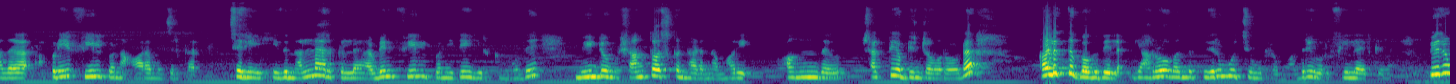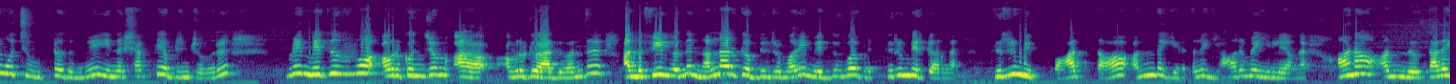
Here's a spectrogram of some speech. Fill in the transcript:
அதை அப்படியே ஃபீல் பண்ண ஆரம்பிச்சிருக்காரு. சரி இது நல்லா இருக்குல்ல அப்படின்னு ஃபீல் பண்ணிட்டே இருக்கும்போது மீண்டும் சந்தோஷ்க்கு நடந்த மாதிரி அந்த சக்தி அப்படின்றவரோட கழுத்து பகுதியில் யாரோ வந்து பெருமூச்சு விடுற மாதிரி ஒரு ஃபீல் ஆயிருக்குங்க. பெருமூச்சு விட்டதுமே இந்த சக்தி அப்படின்றவர் அப்படியே மெதுவா அவர் கொஞ்சம் அவருக்கு அது வந்து அந்த ஃபீல் வந்து நல்லா இருக்கு அப்படின்ற மாதிரி மெதுவா இப்படி திரும்பி இருக்காருங்க. திரும்பி பார்த்தா அந்த இடத்துல யாருமே இல்லையாங்க. ஆனா அந்த தலை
